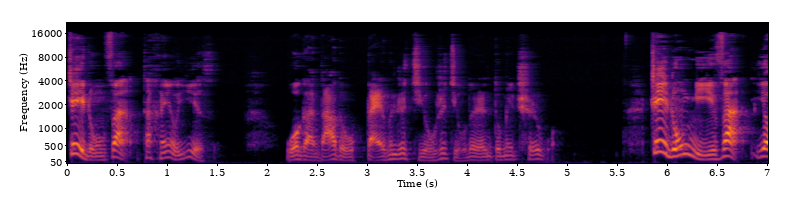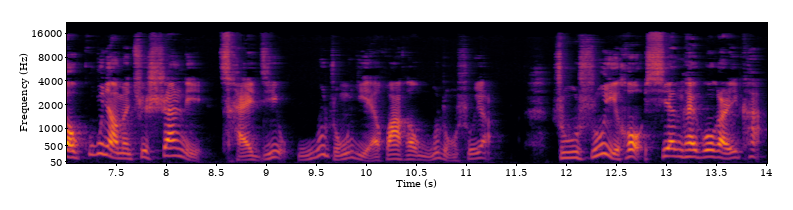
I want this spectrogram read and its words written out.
这种饭它很有意思。我敢打赌，百分之九十九的人都没吃过这种米饭。要姑娘们去山里采集五种野花和五种树叶，煮熟以后掀开锅盖一看，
